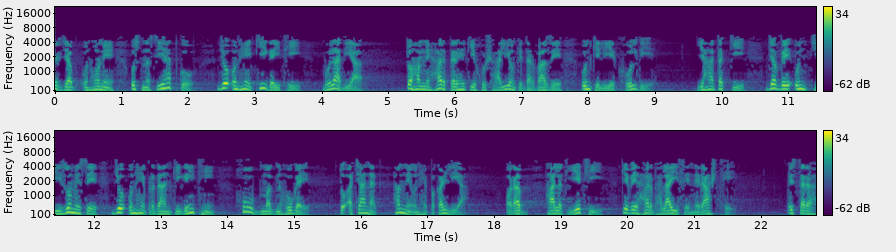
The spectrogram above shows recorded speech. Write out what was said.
फिर जब उन्होंने उस नसीहत को, जो उन्हें की गई थी, भुला दिया तो हमने हर तरह की खुशहालियों के दरवाजे उनके लिए खोल दिए। यहाँ तक कि जब वे उन चीज़ों में से जो उन्हें प्रदान की गई थीं, खूब मग्न हो गए तो अचानक हमने उन्हें पकड़ लिया। और अब हालत ये थी कि वे हर भलाई से निराश थे। इस तरह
